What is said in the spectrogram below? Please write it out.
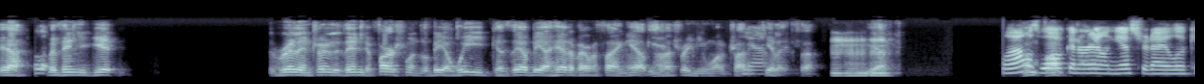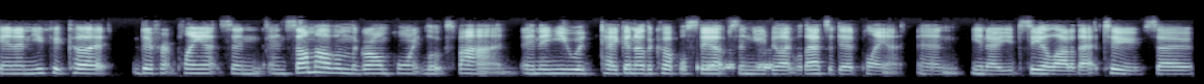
yeah. But then you get really and truly, then the first ones will be a weed because they'll be ahead of everything else. So that's the reason you want to try Yeah. to kill it. So Mhm. yeah, Well, I was I'm- I'm- walking around yesterday looking, and you could cut different plants, and and some of them the growing point looks fine, and then you would take another couple steps, and you'd be like, well, that's a dead plant, and you know you'd see a lot of that too. So,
